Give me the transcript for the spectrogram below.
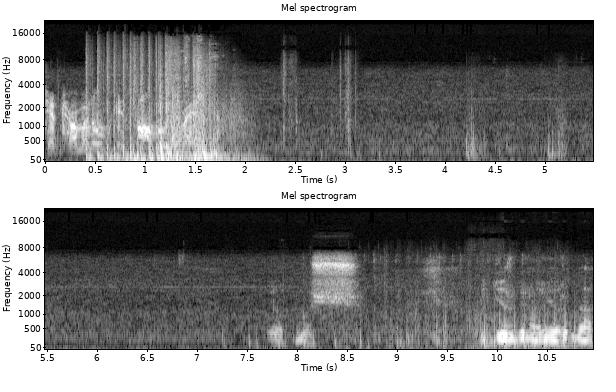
Chip terminal is almost ready. Yokmuş. Bir dürbün arıyorum da.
